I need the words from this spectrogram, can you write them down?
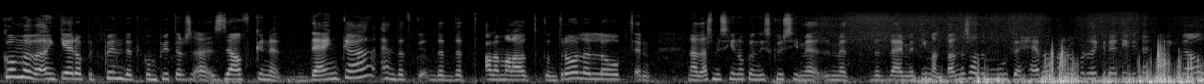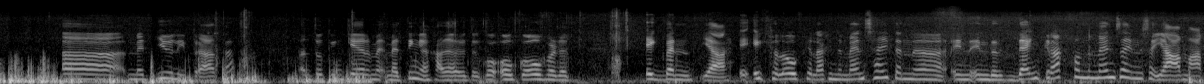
komen we een keer op het punt dat computers eh, zelf kunnen denken en dat, dat dat allemaal uit controle loopt. En nou, dat is misschien ook een discussie met, met, dat wij met iemand anders zouden moeten hebben, maar over de creativiteit wil ik wel eh, met jullie praten. Want ook een keer met, met dingen gaat het ook- ook over dat ik ben, ja, ik, geloof heel erg in de mensheid en eh, in, in de denkkracht van de mensheid. En zei, ja, maar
